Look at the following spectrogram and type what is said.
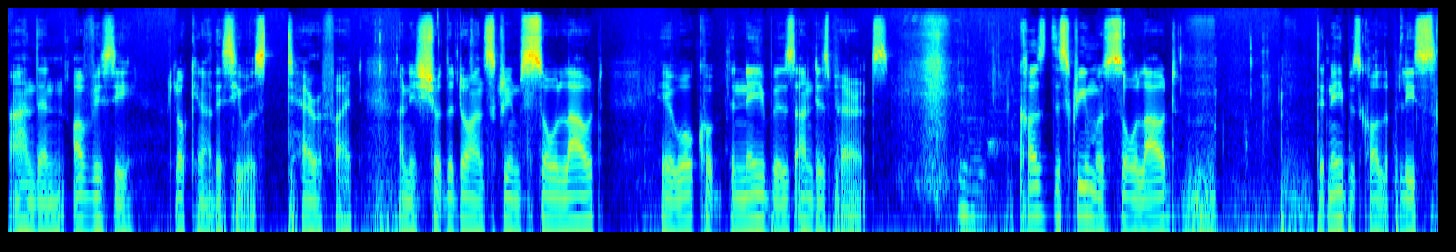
And then obviously looking at this he was terrified and he shut the door and screamed so loud it woke up the neighbors and his parents. Because the scream was so loud, the neighbors called the police.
